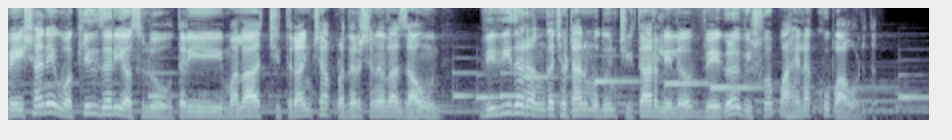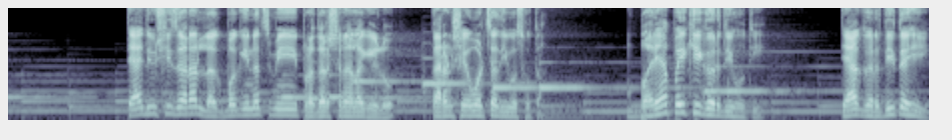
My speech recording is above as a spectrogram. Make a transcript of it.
पेशाने वकील जरी असलो तरी मला चित्रांच्या प्रदर्शनाला जाऊन विविध रंगछटांमधून चितारलेलं वेगळं विश्व पाहायला खूप आवडतं. त्या दिवशी जरा लगबगीनच मी प्रदर्शनाला गेलो कारण शेवटचा दिवस होता. बऱ्यापैकी गर्दी होती. त्या गर्दीतही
